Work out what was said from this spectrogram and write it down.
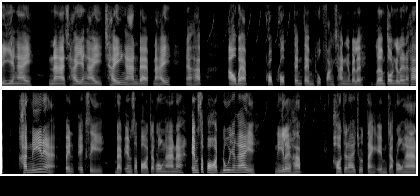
ดียังไง น่าใช้ยังไง ใช้งานแบบไหนนะครับ เอาแบบครบครบๆเต็มเต็มๆทุกฟังก์ชันกันไปเลย เริ่มต้นกันเลยนะครับ คันนี้เนี่ยเป็น X4 แบบ M Sport จากโรงงานนะ M Sport ดูยังไง นี่เลยครับ เขาจะได้ชุดแต่ง M จากโรงงาน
